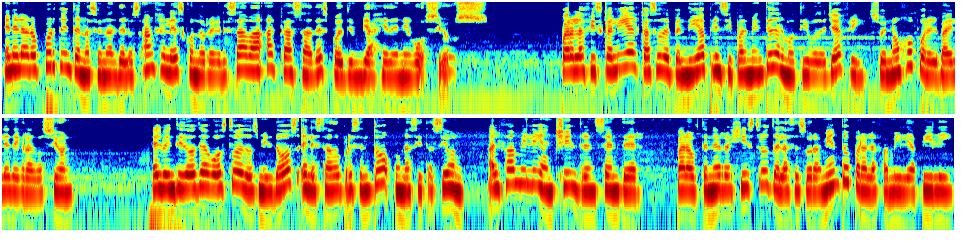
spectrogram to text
en el Aeropuerto Internacional de Los Ángeles cuando regresaba a casa después de un viaje de negocios. Para la fiscalía el caso dependía principalmente del motivo de Jeffrey, su enojo por el baile de graduación. El 22 de agosto de 2002 el Estado presentó una citación al Family and Children Center para obtener registros del asesoramiento para la familia Pili.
